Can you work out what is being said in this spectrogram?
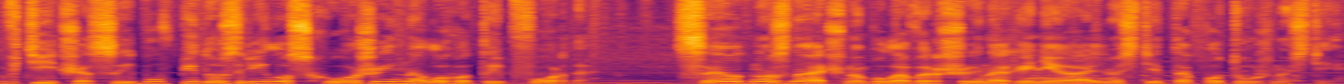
в ті часи був підозріло схожий на логотип Форда. Це однозначно була вершина геніальності та потужності.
